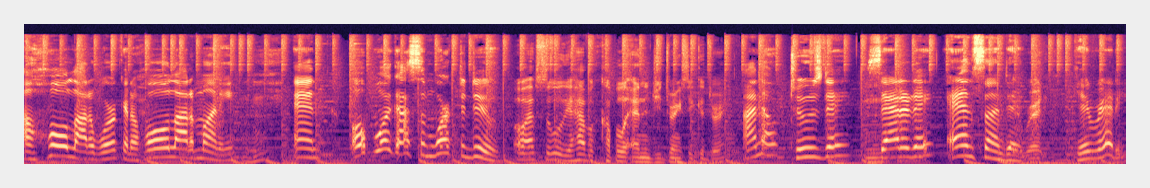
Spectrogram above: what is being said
A whole lot of work and a whole lot of money. Mm -hmm. And oh boy, got some work to do. Oh, absolutely. I have a couple of energy drinks you could drink. I know. Tuesday, mm -hmm. Saturday, and Sunday. Get ready. Get ready.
